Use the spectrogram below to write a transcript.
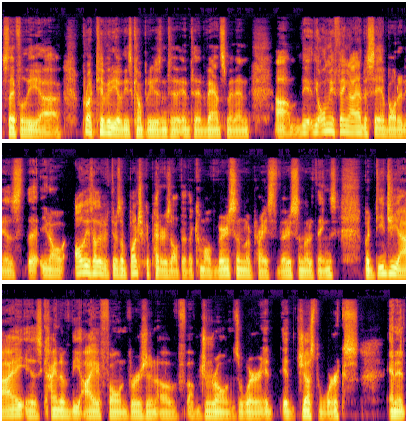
stifle the uh, productivity of these companies into into advancement. And um, the the only thing I have to say about it is that you know all these other there's a bunch of competitors out there that come out very similar price, very similar things, but DJI is kind of the iPhone version of of drones where it it just works and it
